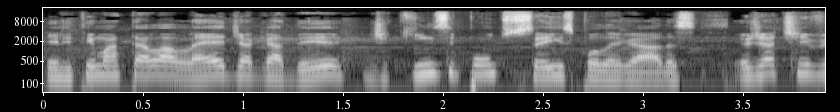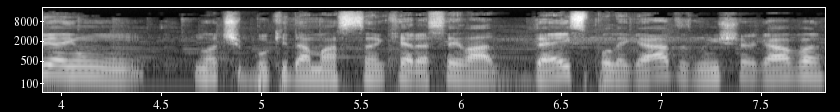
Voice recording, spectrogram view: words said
Ele tem uma tela LED HD de 15.6 polegadas. Eu já tive aí um notebook da maçã que era, sei lá, 10 polegadas, não enxergava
